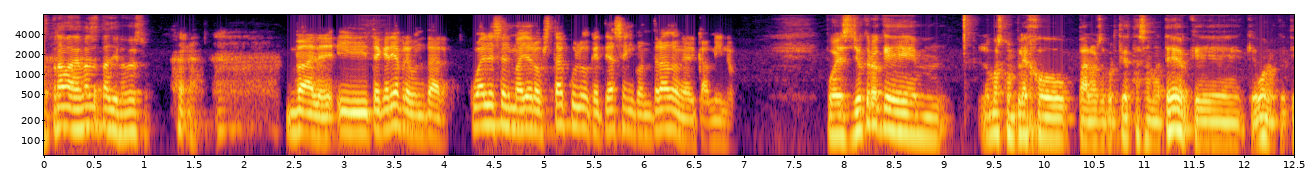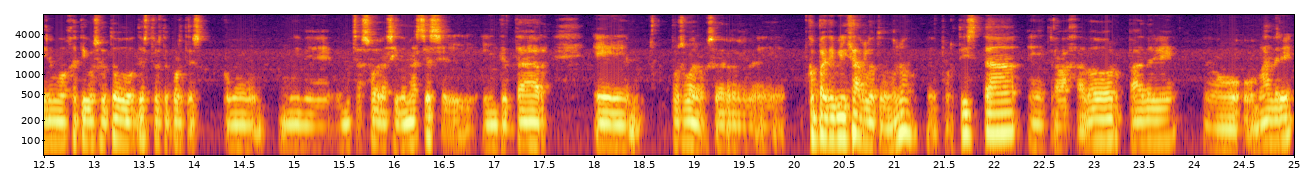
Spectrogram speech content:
Strava además está lleno de eso. Vale, y te quería preguntar, ¿cuál es el mayor obstáculo que te has encontrado en el camino? Pues yo creo que mm, lo más complejo para los deportistas amateur, que, bueno, que tienen un objetivo sobre todo de estos deportes como muy de, muchas horas y demás, es el, intentar, eh, pues bueno, ser, eh, compatibilizarlo todo, ¿no? Deportista, eh, trabajador, padre o, madre,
